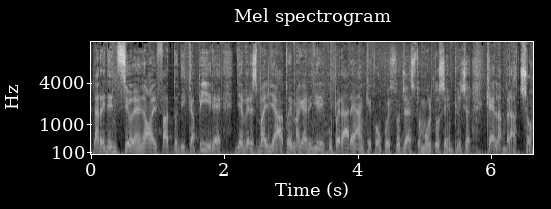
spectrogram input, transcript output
la redenzione, no? il fatto di capire di aver sbagliato e magari di recuperare anche con questo gesto molto semplice che è l'abbraccio.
